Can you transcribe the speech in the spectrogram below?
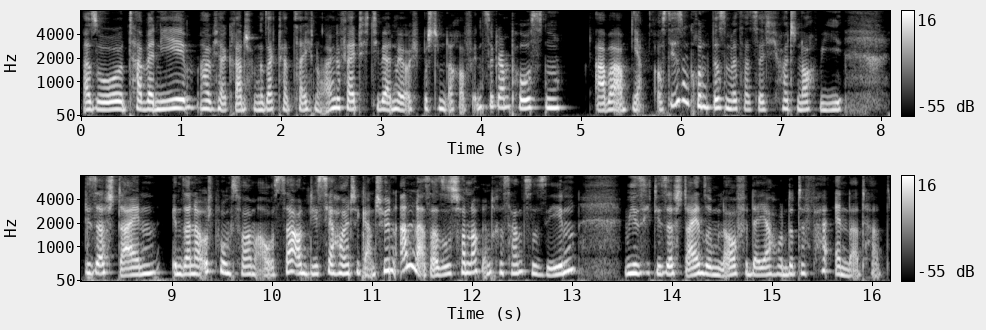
Also Tavernier, habe ich ja gerade schon gesagt, hat Zeichnungen angefertigt. Die werden wir euch bestimmt auch auf Instagram posten. Aber ja, aus diesem Grund wissen wir tatsächlich heute noch, wie dieser Stein in seiner Ursprungsform aussah. Und die ist ja heute ganz schön anders. Also es ist schon auch interessant zu sehen, wie sich dieser Stein so im Laufe der Jahrhunderte verändert hat.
